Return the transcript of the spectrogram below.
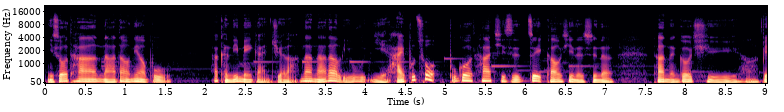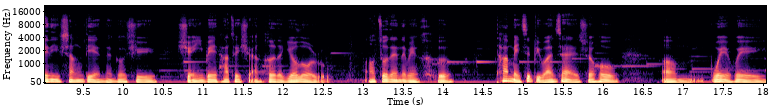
你说他拿到尿布，他肯定没感觉啦。那拿到礼物也还不错。不过他其实最高兴的是呢，他能够去啊便利商店，能够去选一杯他最喜欢喝的优酪乳，然后坐在那边喝。他每次比完赛的时候。嗯，我也会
